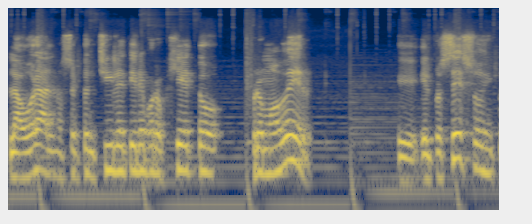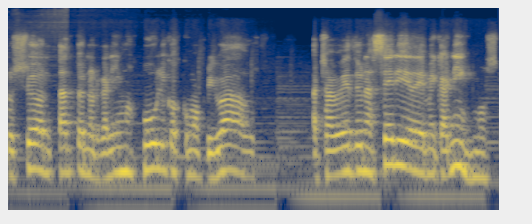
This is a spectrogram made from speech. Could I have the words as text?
laboral, ¿no es cierto?, en Chile tiene por objeto promover el proceso de inclusión tanto en organismos públicos como privados a través de una serie de mecanismos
